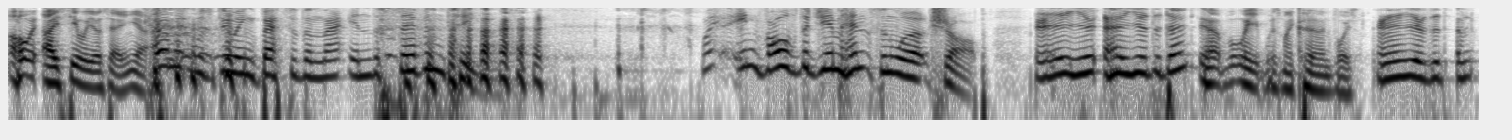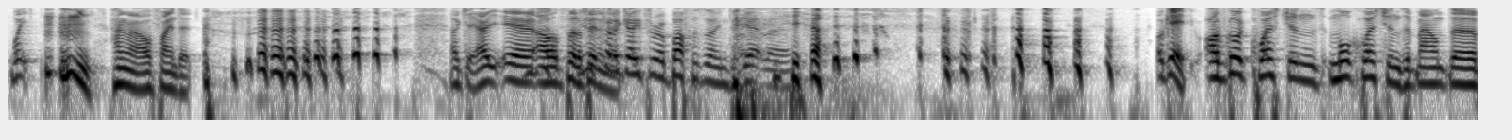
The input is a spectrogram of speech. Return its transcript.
Oh, I see what you're saying. Yeah. Kermit was doing better than that in the seventies. like, involve the Jim Henson workshop. Are you, are you the dad? Yeah, but wait, where's my Kermit voice? Are you the... Um, wait, hang on, I'll find it. okay, I, yeah, I'll put a You just pin got to go through a buffer zone to get there. Okay, I've got questions, more questions about the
